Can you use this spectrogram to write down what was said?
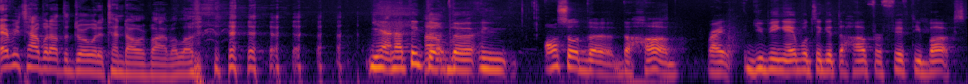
Every tablet out the door with a ten dollar vibe. I love it. yeah, and I think the um, the and also the the hub, right? You being able to get the hub for fifty bucks.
